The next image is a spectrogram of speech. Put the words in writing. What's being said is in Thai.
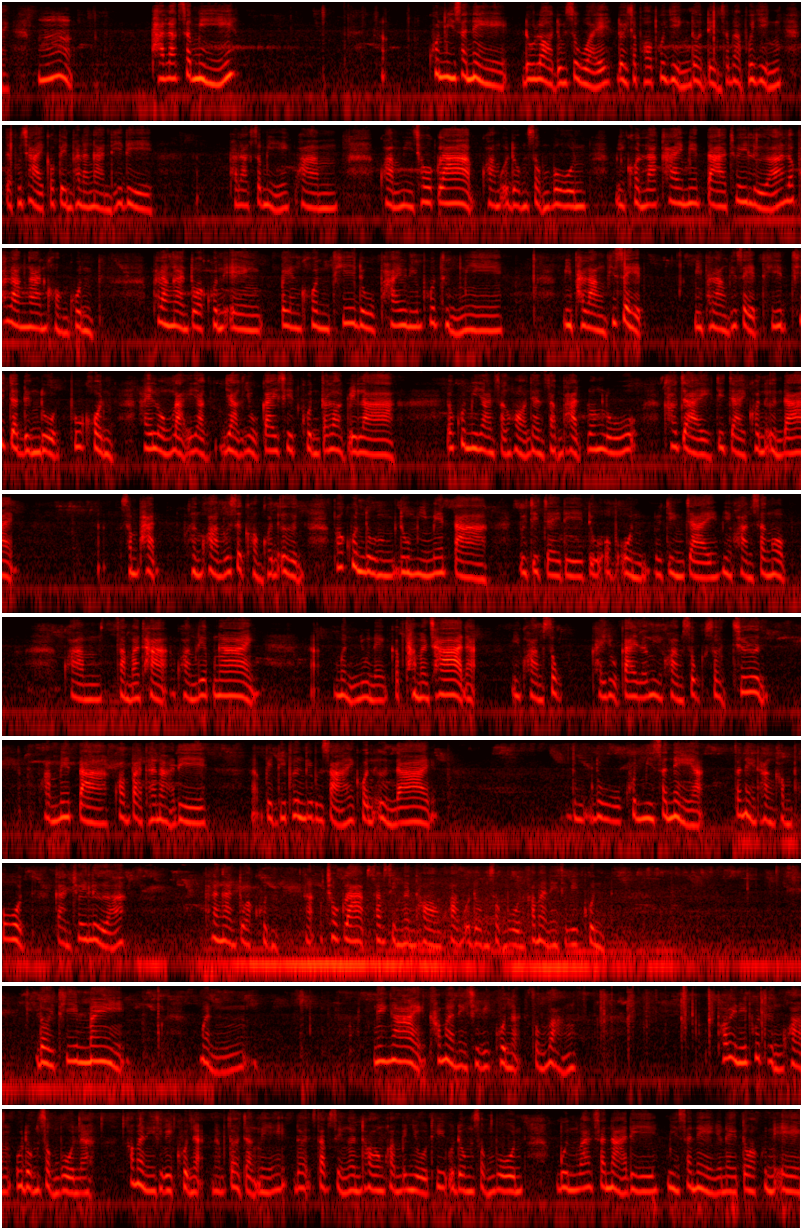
อืมพระลักษมี คุณมีเสน่ห์ดูหล่อดูสวย โดยเฉพาะผู้หญิงโดดเด่นสำหรับผู้หญิง แต่ผู้ชายก็เป็นพลังงานที่ดีพระลักษมีความความมีโชคลาภความอุดมสมบูรณ์ มีคนรักใคร่เมตตาช่วยเหลือแล้วพลังงานของคุณ พลังงานตัวคุณเอง เป็นคนที่ดูไพ่นี้พูดถึงมีมีพลังพิเศษ มีพลังพิเศษที่ที่จะดึงดูดผู้คนให้หลงไหลอยากอยากอยู่ใกล้ชิดคุณตลอดเวลา แล้วคุณมียานสังหรณ์ยานสัมผัสล่วงรู้ เข้าใจจิตใจคนอื่นได้ สัมผัสถึงความรู้สึกของคนอื่น เพราะคุณดูดูมีเมตตา ดูจิตใจดี ดูอบอุ่น ดูจริงใจ มีความสงบ ความสมถะ ความเรียบง่าย เหมือนอยู่ในกับธรรมชาติอะมีความสุข ใครอยู่ใกล้แล้วมีความสุขสดชื่น ความเมตตา ความปรารถนาดี เป็นที่พึ่งที่ปรึกษาให้คนอื่นได้ ดูดคุณมีเสน่ห์อะเสน่ห์ทางคำพูด การช่วยเหลือ พลังงานตัวคุณอะโชคลาภทรัพย์สินเงินทอง ความอุดมสมบูรณ์เข้ามาในชีวิตคุณ โดยที่ไม่เหมือน ง่ายๆ เข้ามาในชีวิตคุณอะสมหวัง เพราะวันนี้พูดถึงความอุดมสมบูรณ์นะเข้ามาในชีวิตคุณเนี่ยนับต่อจากนี้ด้วยทรัพย์สินเงินทองความเป็นอยู่ที่อุดมสมบูรณ์ บุญวาสนาดี มีเสน่ห์อยู่ในตัวคุณเอง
